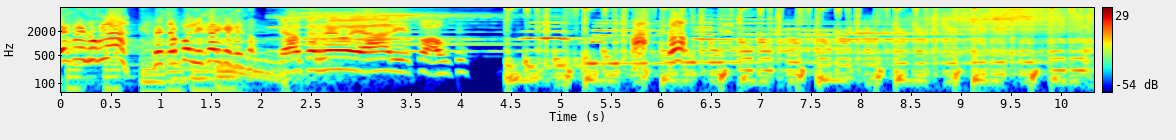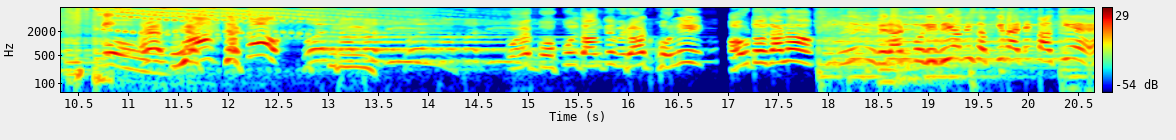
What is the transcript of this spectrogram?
एक मिनट रुकना मैं चप्पल निकल के खेलता हूँ। क्या कर रहे हो यार? ये तो आउट है। हाँ चलो। अरे ओए गोकुल धाम के विराट कोहली आउट हो जाना। हम्म, विराट कोहली जी अभी सबकी बैटिंग बाकी है।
